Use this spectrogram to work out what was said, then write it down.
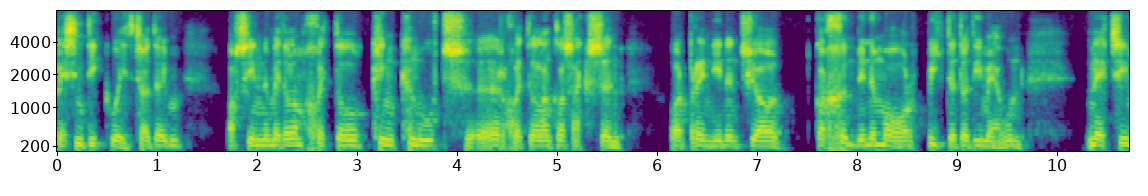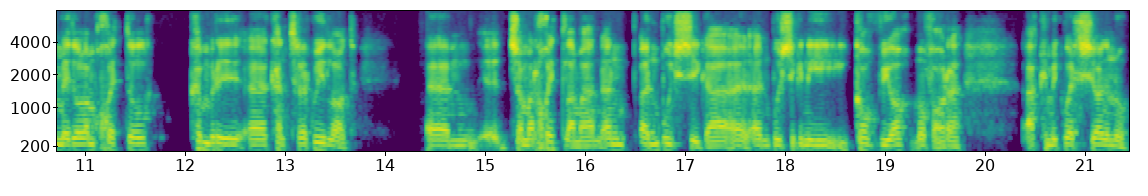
beth sy'n digwydd. So, os ti'n meddwl am chwedl King Canute, yr er chwedl Anglo-Saxon, o'r brenin yn tio gorchymyn y môr, beidio dod i mewn, neu ti'n meddwl am chwedl Cymru uh, Cantra Gwylod. Um, so mae'r chwedla yma yn, yn, yn, bwysig a yn bwysig i ni gofio mewn ffordd a, a cymryd gwersio yn nhw.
